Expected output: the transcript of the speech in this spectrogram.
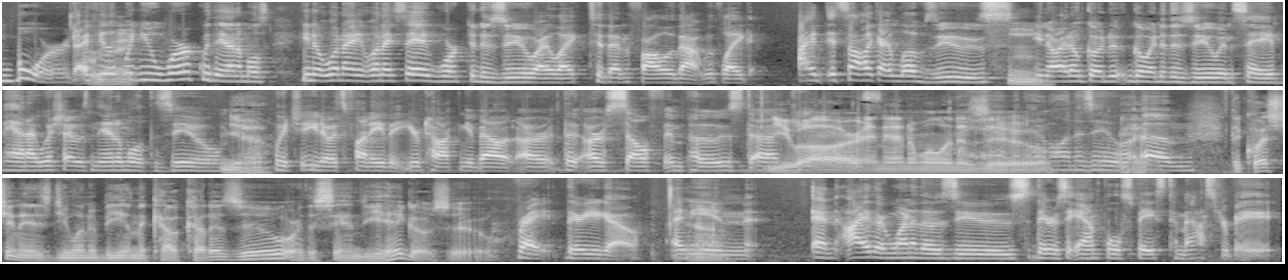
bored. I feel Right. like when you work with animals, you know, when I when I say I've worked at a zoo, I like to then follow that with like. I, it's not like I love zoos. Hmm. You know, I don't go to go into the zoo and say, "Man, I wish I was an animal at the zoo." Yeah. Which you know, it's funny that you're talking about our the, our self-imposed. Uh, You cages. are an animal in a zoo. An animal in a zoo. Yeah. Um, the question is do you want to be in the Calcutta Zoo or the San Diego Zoo? Right, there you go. I mean, and either one of those zoos, there's ample space to masturbate.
